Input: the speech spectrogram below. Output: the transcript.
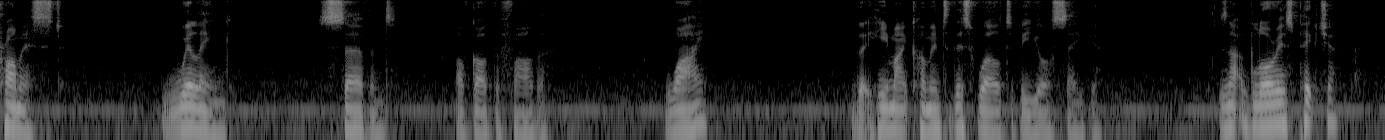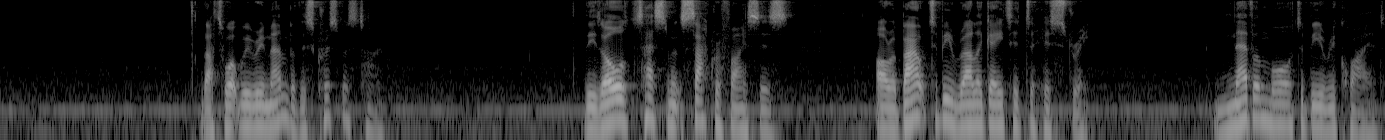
promised, willing servant of God the Father. Why? That he might come into this world to be your Savior. Isn't that a glorious picture? That's what we remember this Christmas time. These Old Testament sacrifices are about to be relegated to history, never more to be required.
